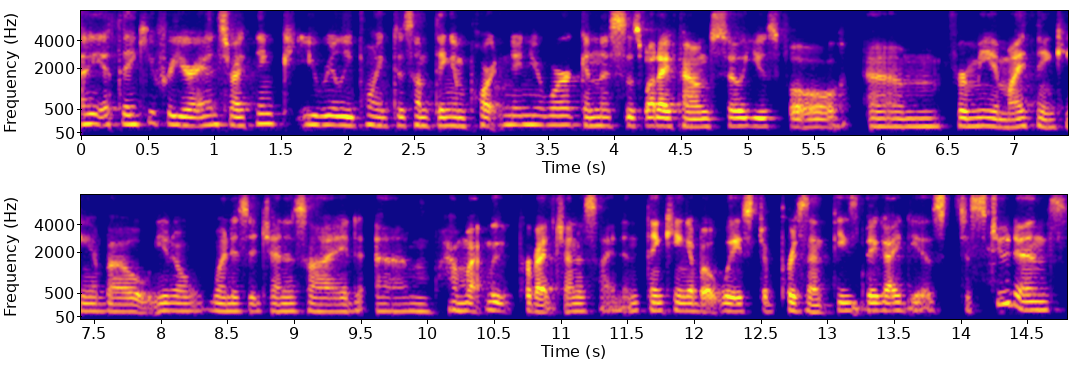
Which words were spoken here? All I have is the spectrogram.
Uh, yeah, thank you for your answer. I think you really point to something important in your work, and this is what I found so useful um, for me in my thinking about, you know, when is it genocide? Um, how might we prevent genocide? And thinking about ways to present these big ideas to students.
